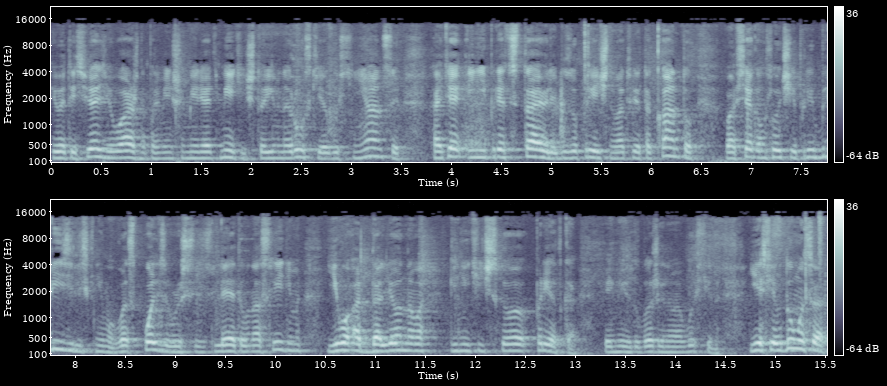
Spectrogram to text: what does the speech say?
и в этой связи важно по меньшей мере отметить, что именно русские августинианцы, хотя и не представили безупречного ответа Канту, во всяком случае приблизились к нему, воспользовавшись для этого наследием его отдаленного генетического предка, я имею в виду блаженного Августина. Если вдуматься,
